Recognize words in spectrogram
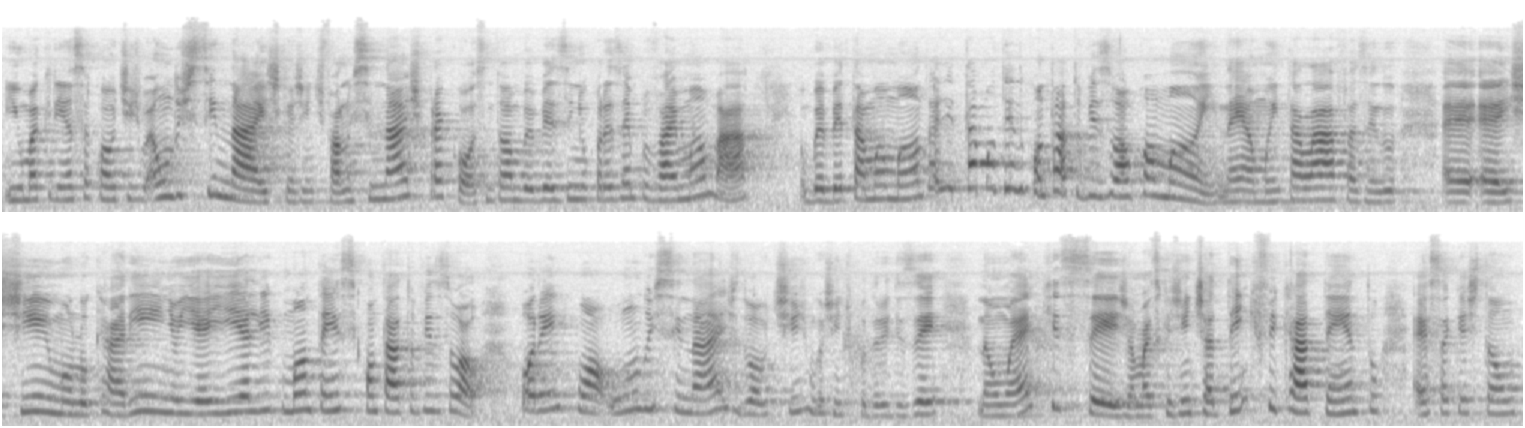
E uma criança com autismo é um dos sinais que a gente fala, os sinais precoces. Então, o bebezinho, por exemplo, vai mamar, o bebê está mamando, ele está mantendo contato visual com a mãe, né? A mãe está lá fazendo é, é, estímulo, carinho, e aí ele mantém esse contato visual. Porém, um dos sinais do autismo, que a gente poderia dizer, não é que seja, mas que a gente já tem que ficar atento a essa questão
